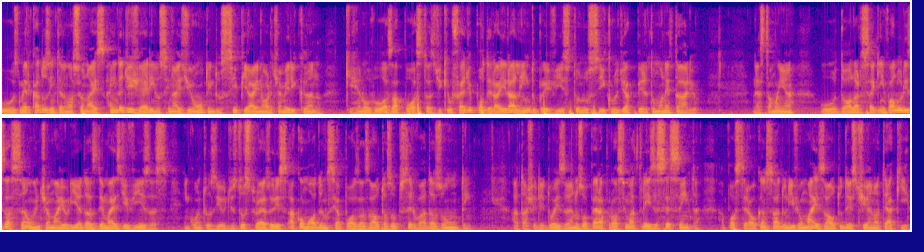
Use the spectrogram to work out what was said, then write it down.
os mercados internacionais ainda digerem os sinais de ontem do CPI norte-americano, que renovou as apostas de que o Fed poderá ir além do previsto no ciclo de aperto monetário. Nesta manhã, o dólar segue em valorização ante a maioria das demais divisas, enquanto os yields dos treasuries acomodam-se após as altas observadas ontem. A taxa de dois anos opera próxima a 3,60, após ter alcançado o nível mais alto deste ano até aqui.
